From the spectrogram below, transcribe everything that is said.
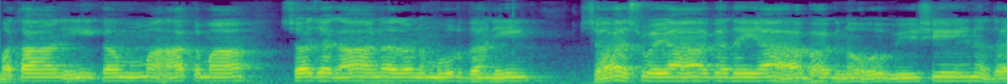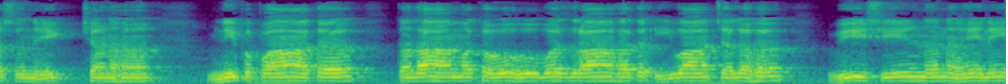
मतानीकं महात्मा स जगानरणमूर्धनि स स्वया गदया भग्नो विषीणदशनेक्षणः निपपात तदा मतो वज्राहत इवाचलः विशीर्णनयने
